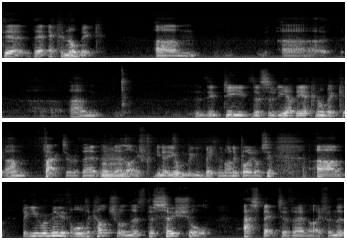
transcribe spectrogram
their their economic um, uh, um, the, the, the yeah the economic um, factor of their of their life. You know, you're making them unemployed, obviously, um, but you remove all the cultural and the, the social aspect of their life and the,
